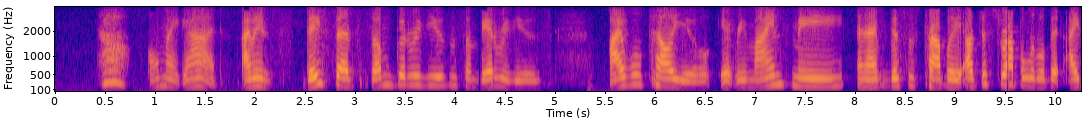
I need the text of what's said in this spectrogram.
oh my god! I mean, they said some good reviews and some bad reviews. I will tell you, it reminds me, and I, this is probably I'll just drop a little bit. I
